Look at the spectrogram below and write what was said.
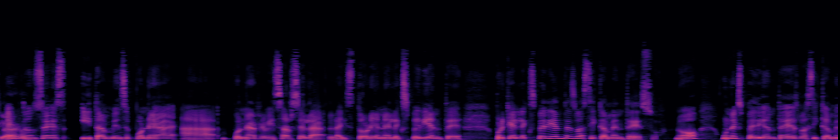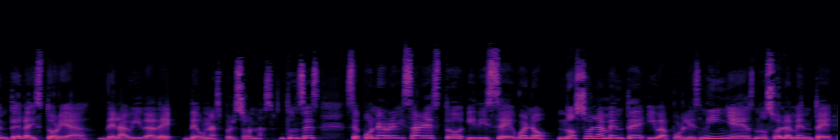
Claro. Entonces, y también se pone a, a- pone a revisarse la, la historia en el expediente, porque el expediente es básicamente eso, ¿no? Un expediente es básicamente la historia de la vida de, de unas personas. Entonces, se pone a revisar esto y dice, bueno, no solamente iba por las niñas, no solamente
